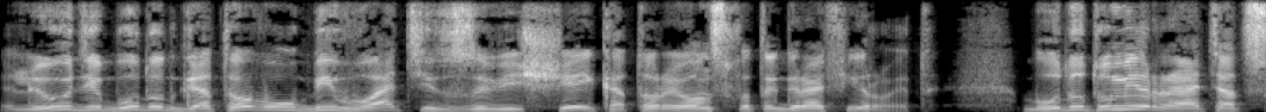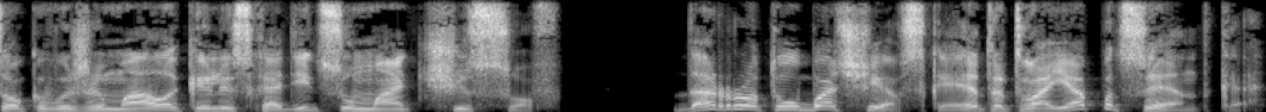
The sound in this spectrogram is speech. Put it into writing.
Люди будут готовы убивать из-за вещей, которые он сфотографирует. Будут умирать от соковыжималок или сходить с ума от часов. Дорота Убачевская — это твоя пациентка?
